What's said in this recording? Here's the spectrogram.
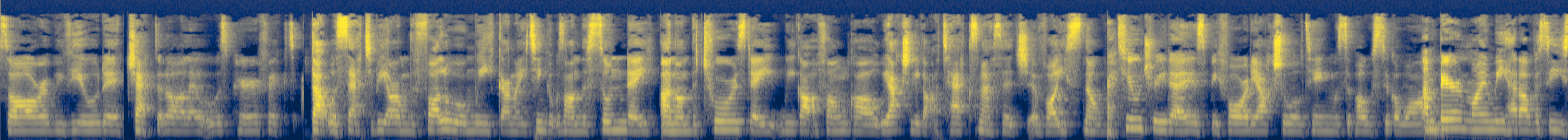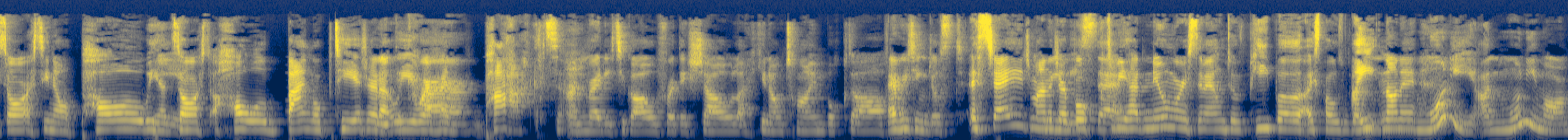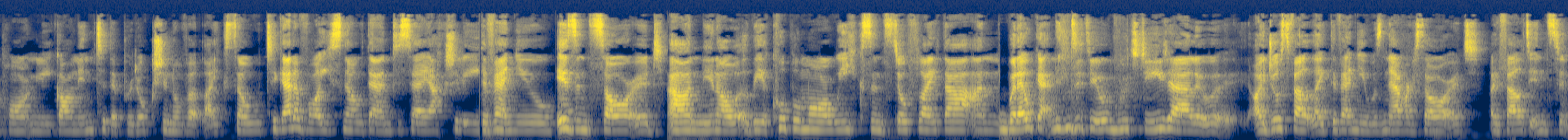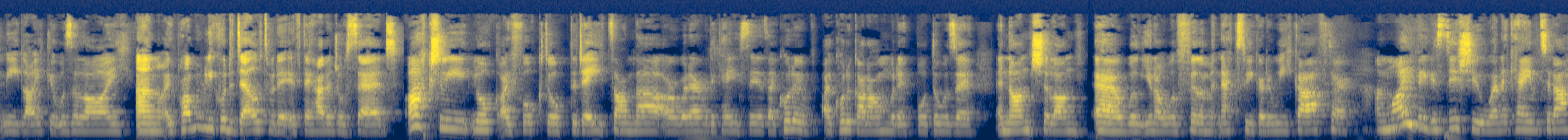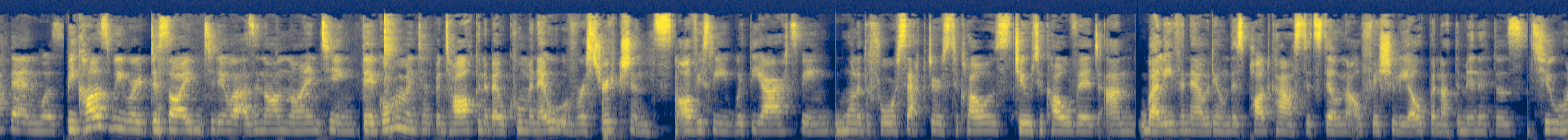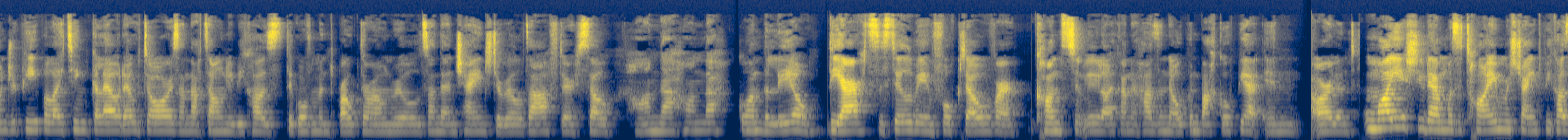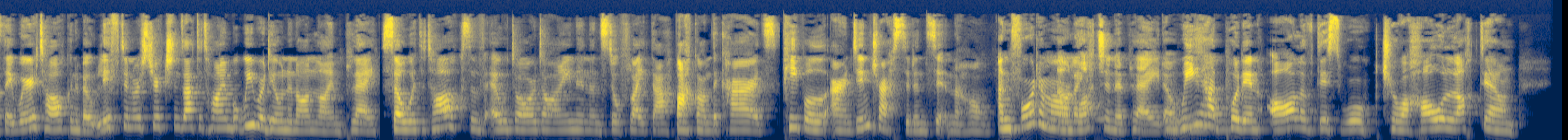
saw it, we viewed it, checked it all out. It was perfect. That was set to be on the following week, and I think it was on the Sunday. And on the Thursday, we got a phone call. We actually got a text message, a voice note, two, three days before the actual thing was supposed to go on. and bear in mind we had obviously sourced you know a pole we had Yeah. sourced a whole bang up theatre that we were had packed and ready to go for this show, like you know, time booked off, everything just a stage manager Really booked set. we had numerous amount of people i suppose waiting and on it Money and money, more importantly, gone into the production of it. Like so, to get a voice note then to say actually the venue isn't sorted, and you know it'll be a couple more weeks and stuff like that, and without getting into too much detail, it, I just felt like the venue was never sorted. I felt instantly like it was a lie, and I probably could have dealt with it if they had just said, actually, look, I fucked up the dates on that or whatever the case is. I could have, I could have got on with it, but there was a, a nonchalant, uh, we'll, you know, we'll film it next week or the week after. And my biggest issue when it came to that then was because we were deciding to do it as an online thing, the government had been talking about coming out of restrictions. Obviously, with the arts being one of the four sectors to close due to COVID. And well, even now doing this podcast, it's still not officially open at the minute. There's 200 people, I think, allowed outdoors. And that's only because the government broke their own rules and then changed the rules after. So honda honda go on the Leo. The arts is still being fucked over constantly, like, and it hasn't opened back up yet in Ireland. My issue then was a time restraint because they were talking about lifting restrictions at the time, but we were doing an online play. So with the talks of outdoor dining and stuff like that back on the cards, people aren't interested in sitting at home and furthermore and like watching a play. Though, we had put in all of this work through a whole lockdown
